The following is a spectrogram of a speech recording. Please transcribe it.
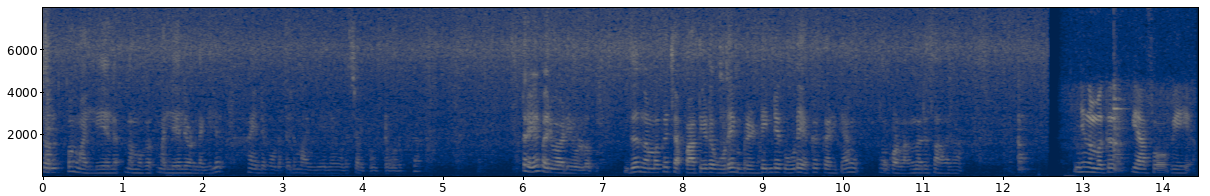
സ്വല്പം മല്ലിയില നമുക്ക് മല്ലിയില ഉണ്ടെങ്കിൽ അതിന്റെ കൂട്ടത്തിൽ മല്ലിയിലയും കൂടെ ചിലപ്പോൾ ഇട്ട് കൊടുക്കുക. ഇത്രയേ പരിപാടിയുള്ളൂ. ഇത് നമുക്ക് ചപ്പാത്തിയുടെ കൂടെയും ബ്രെഡിന്റെ കൂടെയൊക്കെ കഴിക്കാൻ കൊള്ളാവുന്ന ഒരു സാധനമാണ്. ഇനി നമുക്ക് ഗ്യാസ് ഓഫ് ചെയ്യാം.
